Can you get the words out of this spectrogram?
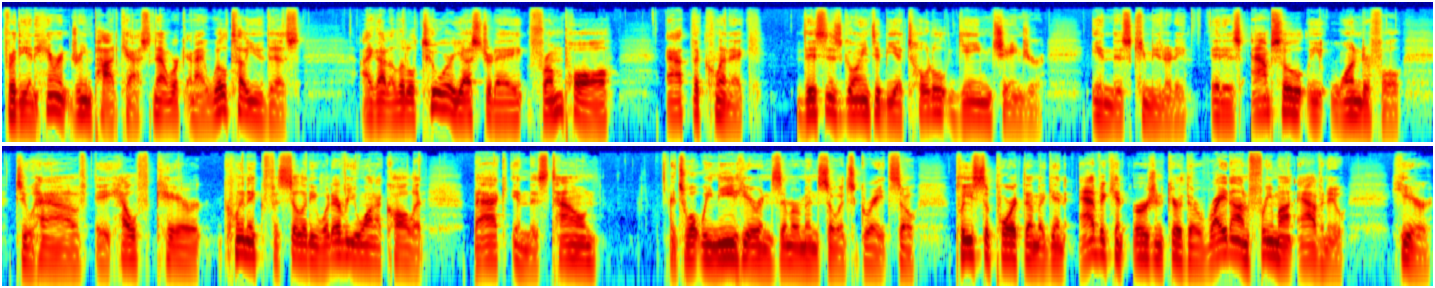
for the Inherent Dream Podcast Network. And I will tell you this I got a little tour yesterday from Paul at the clinic. This is going to be a total game changer in this community. It is absolutely wonderful to have a health care clinic, facility, whatever you want to call it, back in this town. It's what we need here in Zimmerman, so it's great. So please support them. Again, Advocate Urgent Care. They're right on Fremont Avenue here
